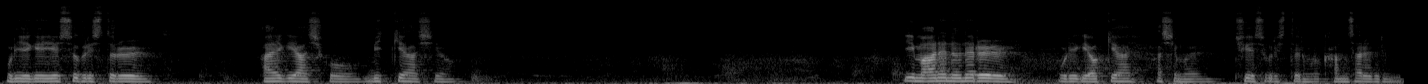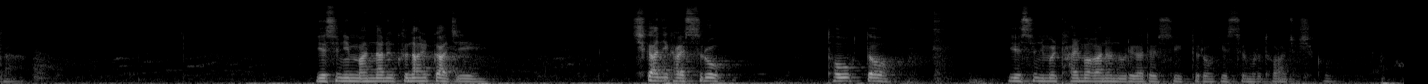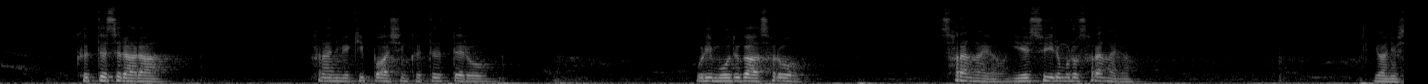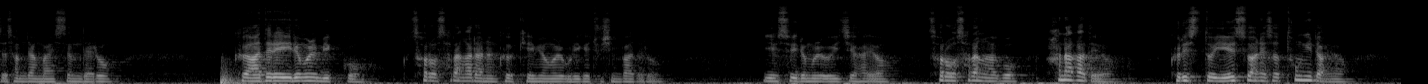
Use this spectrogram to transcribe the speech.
우리에게 예수 그리스도를 알게 하시고 믿게 하시어 이 많은 은혜를 우리에게 얻게 하심을 주 예수 그리스도 이름으로 감사를 드립니다. 예수님 만나는 그날까지 시간이 갈수록 더욱더 예수님을 닮아가는 우리가 될 수 있도록 예수님으로 도와주시고 그 뜻을 알아 하나님의 기뻐하신 그 뜻대로 우리 모두가 서로 사랑하여 예수 이름으로 사랑하여 요한일서 3장 말씀대로 그 아들의 이름을 믿고 서로 사랑하라는 그 계명을 우리에게 주신 바대로 예수 이름을 의지하여 서로 사랑하고 하나가 되어 그리스도 예수 안에서 통일하여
